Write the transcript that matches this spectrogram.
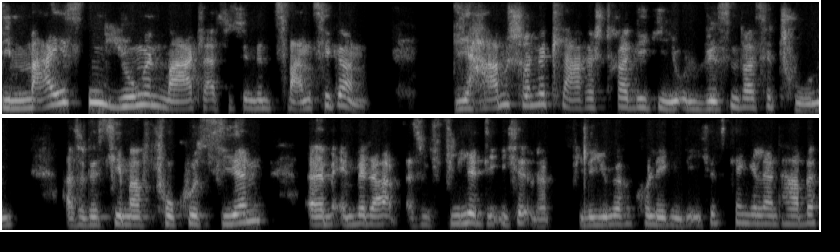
die meisten jungen Makler, also in den 20ern, die haben schon eine klare Strategie und wissen, was sie tun. Also das Thema Fokussieren, ähm, entweder, also viele, die ich oder viele jüngere Kollegen, die ich jetzt kennengelernt habe,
